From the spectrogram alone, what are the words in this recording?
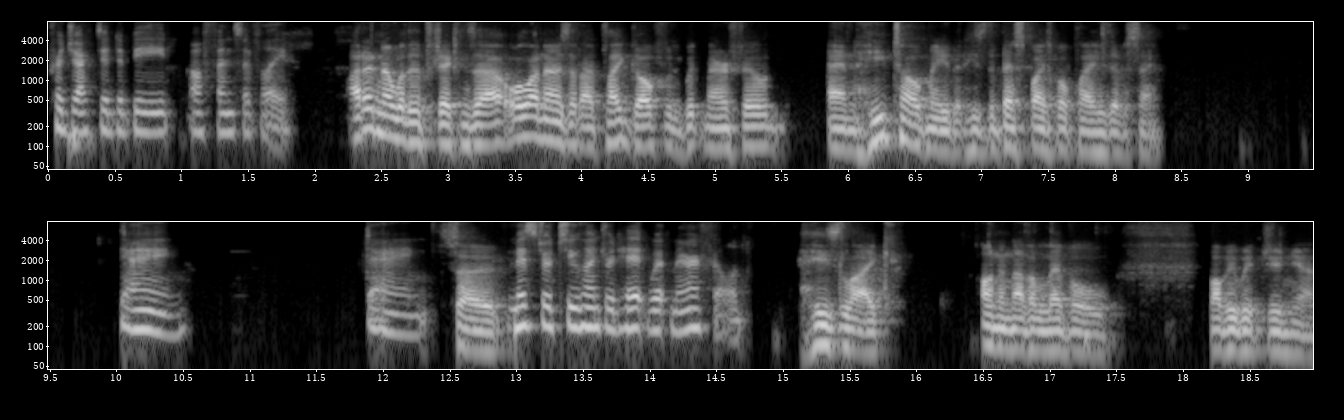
projected to be offensively? I don't know what the projections are. All I know is that I played golf with Whit Merrifield, and he told me that he's the best baseball player he's ever seen. Dang. Dang. So Mr. 200 hit Whit Merrifield. he's like on another level, Bobby Witt Jr.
